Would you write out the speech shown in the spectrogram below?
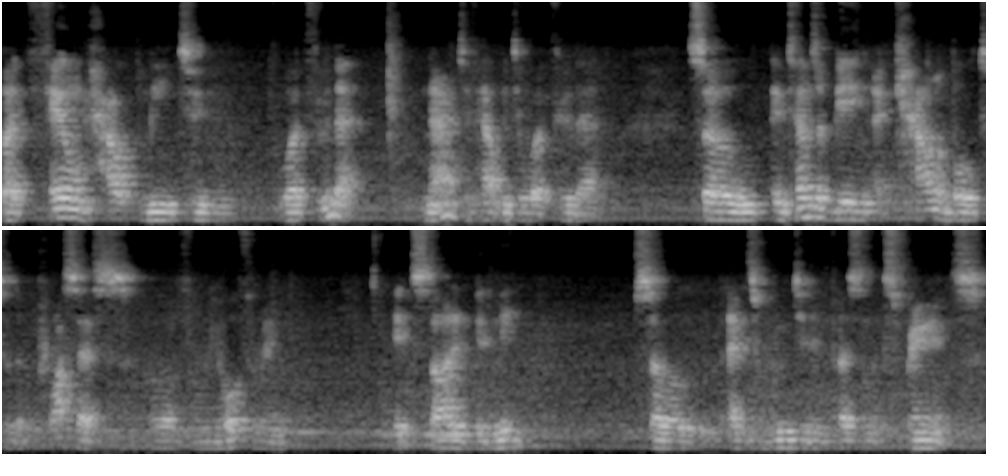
but film helped me to work through that. Narrative helped me to work through that. So, in terms of being accountable to the process of reauthoring, it started with me. So, and it's rooted in personal experience.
